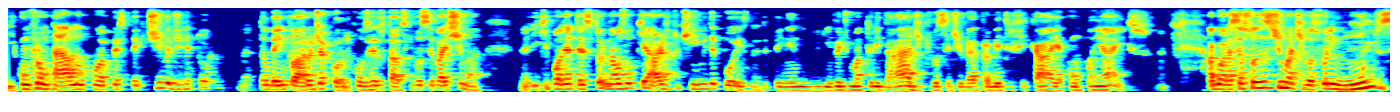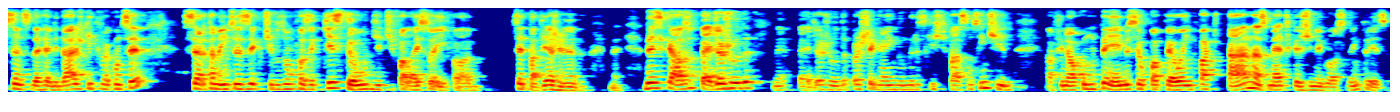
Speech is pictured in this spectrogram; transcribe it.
e, e confrontá-lo com a perspectiva de retorno. Né? Também, claro, de acordo com os resultados que você vai estimar. Né? E que podem até se tornar os OKRs do time depois, né? dependendo do nível de maturidade que você tiver para metrificar e acompanhar isso. Né? Agora, se as suas estimativas forem muito distantes da realidade, o que, que vai acontecer? Certamente os executivos vão fazer questão de te falar isso aí, falar, você está viajando. Né? Nesse caso, pede ajuda, né? pede ajuda para chegar em números que te façam sentido. Afinal, como PM, o seu papel é impactar nas métricas de negócio da empresa.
